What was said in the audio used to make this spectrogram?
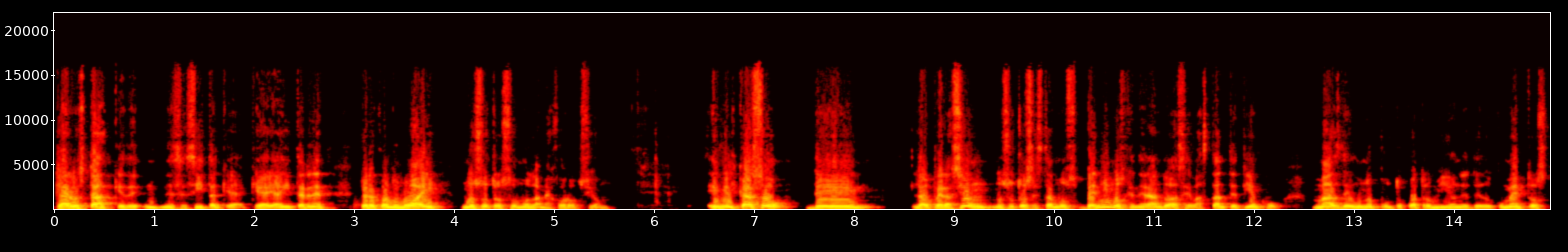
Claro está que necesitan que haya internet, pero cuando lo hay, nosotros somos la mejor opción. En el caso de la operación, nosotros estamos, venimos generando hace bastante tiempo más de 1.4 millones de documentos.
